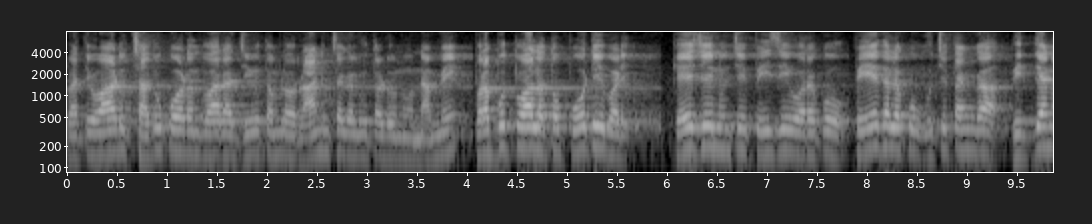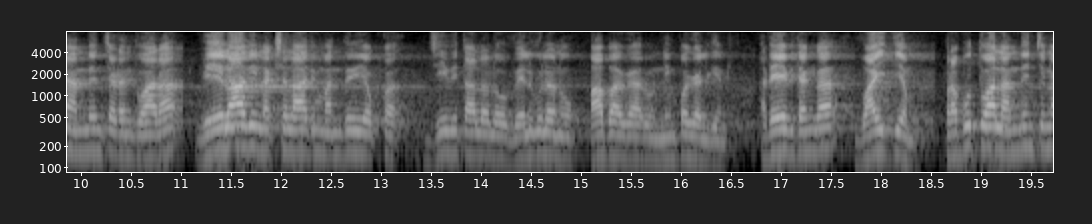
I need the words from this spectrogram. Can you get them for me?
ప్రతివాడు చదువుకోవడం ద్వారా జీవితంలో రాణించగలుగుతాడు నమ్మి ప్రభుత్వాలతో పోటీపడి కేజీ నుంచి పీజీ వరకు పేదలకు ఉచితంగా విద్యను అందించడం ద్వారా వేలాది లక్షలాది మంది యొక్క జీవితాలలో వెలుగులను బాబా గారు నింపగలిగినారు. అదేవిధంగా వైద్యం ప్రభుత్వాలు అందించిన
